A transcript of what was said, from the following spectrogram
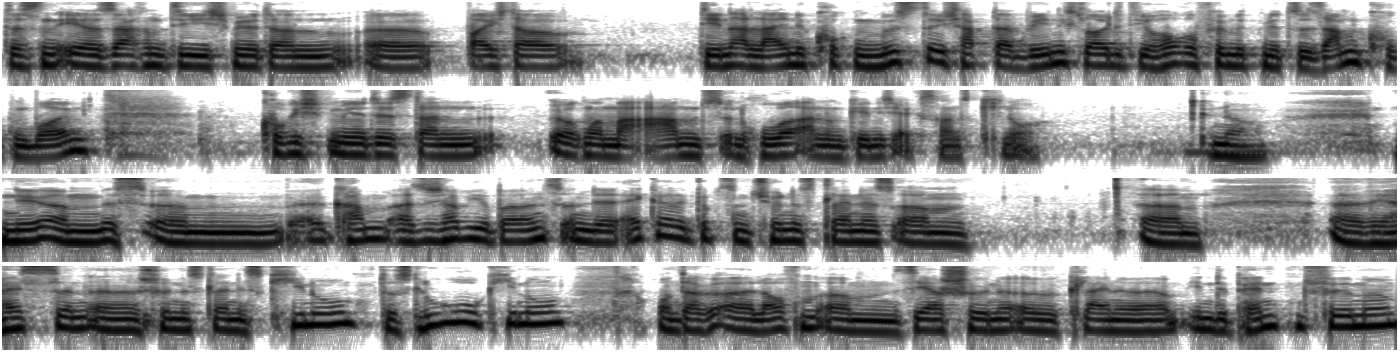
Das sind eher Sachen, die ich mir dann, äh, weil ich da den alleine gucken müsste. Ich habe da wenig Leute, die Horrorfilme mit mir zusammen gucken wollen. Gucke ich mir das dann irgendwann mal abends in Ruhe an und gehe nicht extra ins Kino. Genau. Nee, ähm, es ähm, kam, also ich habe hier bei uns in der Ecke, da gibt es ein schönes kleines, ähm, ähm, äh, wie heißt es denn, äh, schönes kleines Kino, das Luro-Kino. Und da äh, laufen ähm, sehr schöne äh, kleine Independent-Filme.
